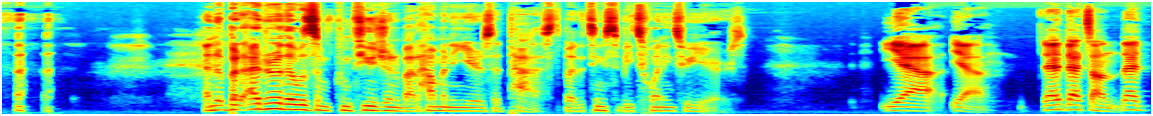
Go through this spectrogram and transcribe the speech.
and but I don't know. There was some confusion about how many years had passed, but it seems to be 22 years. Yeah, yeah. That, that's on that.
